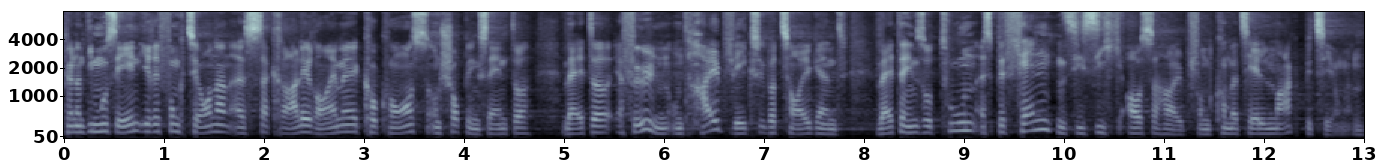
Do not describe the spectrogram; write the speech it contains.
können die Museen ihre Funktionen als sakrale Räume, Kokons und Shoppingcenter weiter erfüllen und halbwegs überzeugend weiterhin so tun, als befänden sie sich außerhalb von kommerziellen Marktbeziehungen.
